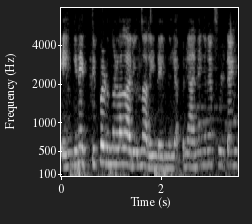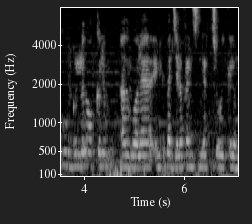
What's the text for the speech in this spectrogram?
എങ്ങനെ എത്തിപ്പെടുന്നുള്ള കാര്യമൊന്നും അറിയണ്ടായിരുന്നില്ല. അപ്പം ഞാനിങ്ങനെ ഫുൾ ടൈം ഗൂഗിളിൽ നോക്കലും അതുപോലെ എനിക്ക് പരിചയമുള്ള ഫ്രണ്ട്സിന്റെ അടുത്ത് ചോദിക്കലും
